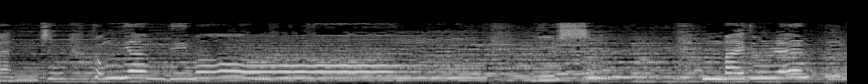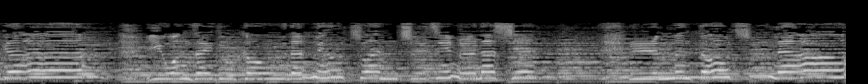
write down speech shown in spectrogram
日赶着同样的梦。你是，摆渡人的歌，遗忘在渡口的流转之间，而那些。人们都去了，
